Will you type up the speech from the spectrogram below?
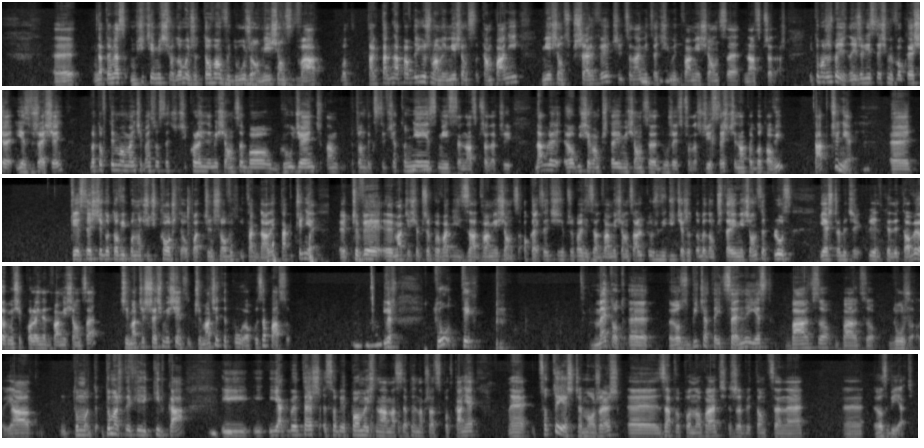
E, Natomiast musicie mieć świadomość, że to Wam wydłuży o miesiąc, dwa, bo tak, tak naprawdę już mamy miesiąc kampanii, miesiąc przerwy, czyli co najmniej tracimy dwa miesiące na sprzedaż. I tu możesz powiedzieć, no jeżeli jesteśmy w okresie, jest wrzesień, no to w tym momencie Państwo stracicie kolejne miesiące, bo grudzień czy tam początek stycznia to nie jest miejsce na sprzedaż, czyli nagle robi się Wam 4 miesiące dłużej sprzedaż. Czy jesteście na to gotowi? Tak czy nie? E, Czy jesteście gotowi ponosić koszty opłat czynszowych i tak dalej? Tak czy nie? E, Czy wy e, macie się przeprowadzić za dwa miesiące? Ok, chcecie się przeprowadzić za dwa miesiące, ale tu już widzicie, że to będą cztery miesiące, plus jeszcze będzie klient kredytowy, robią się kolejne dwa miesiące. Czy macie sześć miesięcy? Czy macie te pół roku zapasu? I wiesz, tu tych metod e, rozbicia tej ceny jest bardzo, bardzo dużo. Ja tu, tu masz w tej chwili kilka i, i, i jakby też sobie pomyśl na następne na przykład spotkanie, e, co ty jeszcze możesz e, zaproponować, żeby tą cenę rozbijać.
